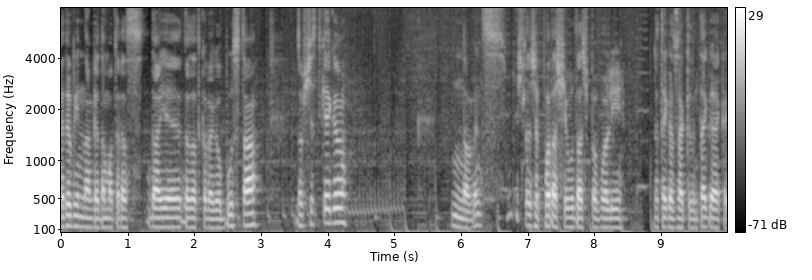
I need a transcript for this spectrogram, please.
Y, Rubin nam wiadomo teraz daje dodatkowego boosta do wszystkiego. No więc myślę, że pora się udać powoli do tego zaklętego, jaka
